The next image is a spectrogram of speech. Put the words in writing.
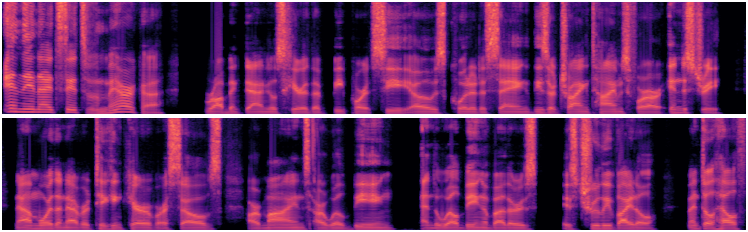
in the United States of America. Robb McDaniels here, the Beatport CEO, is quoted as saying, These are trying times for our industry. Now more than ever, taking care of ourselves, our minds, our well being, and the well being of others is truly vital. Mental health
